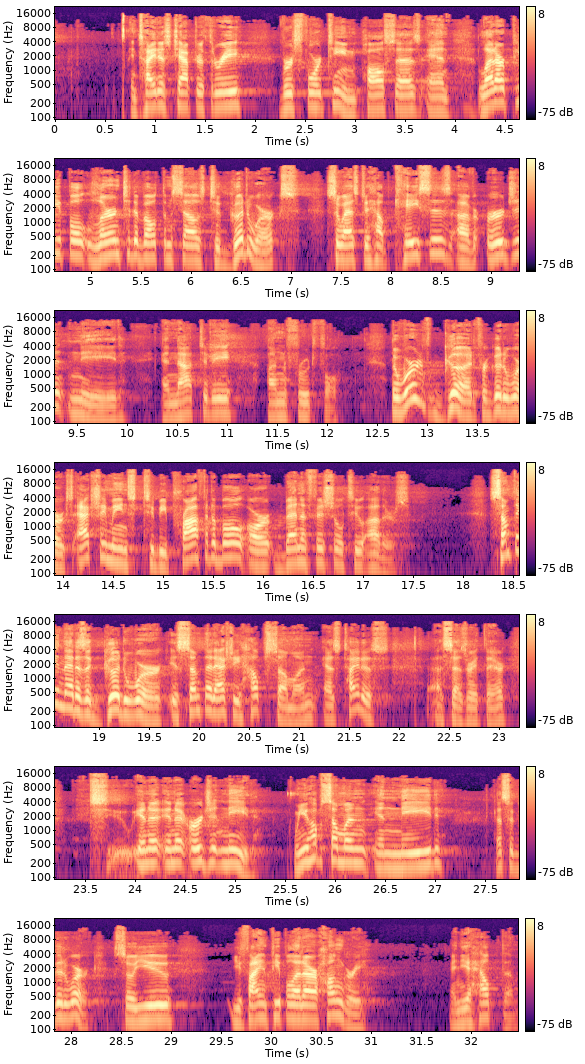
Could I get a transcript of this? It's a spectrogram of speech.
In Titus chapter 3, verse 14, Paul says, And let our people learn to devote themselves to good works so as to help cases of urgent need and not to be unfruitful. The word good for good works actually means to be profitable or beneficial to others. Something that is a good work is something that actually helps someone, as Titus uh, says right there, to, in, a, in an urgent need. When you help someone in need, that's a good work. So you, you find people that are hungry and you help them.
